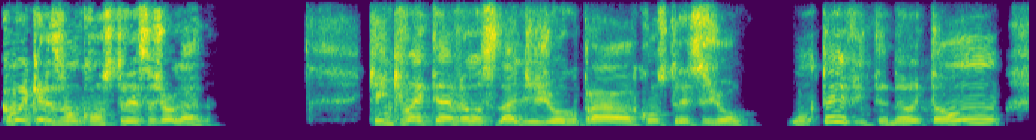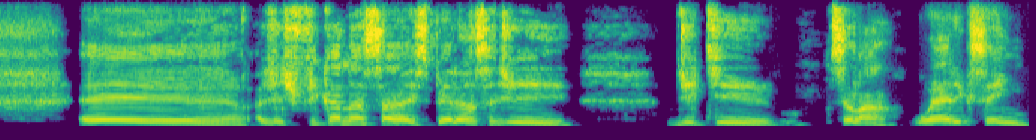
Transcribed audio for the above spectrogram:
como é que eles vão construir essa jogada? Quem que vai ter a velocidade de jogo para construir esse jogo? Não teve, entendeu? Então é, a gente fica nessa esperança de, de que, sei lá, o Eriksen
